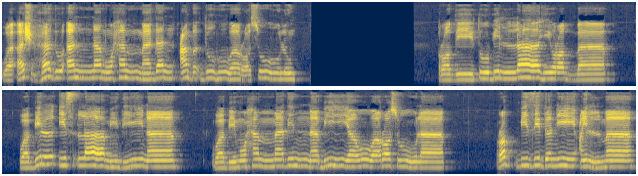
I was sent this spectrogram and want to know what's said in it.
وأشهد أن محمدا عبده ورسوله. رضيت بالله ربا وبالإسلام دينا وبمحمد نبيا ورسولا. رب زدني علما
